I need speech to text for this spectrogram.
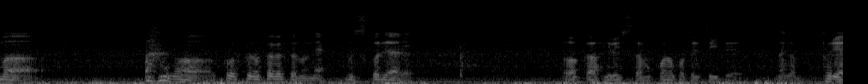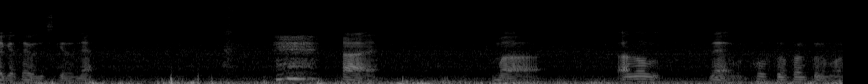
まあ、あの、幸福の科学のね、息子である、若博さんもこのことについて、なんか取り上げたようですけどね。はい。まあ、あの、ね、幸福の科学のあの、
